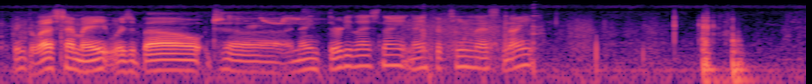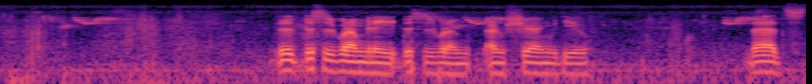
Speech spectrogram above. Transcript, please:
I think the last time I ate was about uh, 9.30 last night, 9.15 last night. This is what I'm gonna eat. This is what I'm I'm sharing with you. That's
